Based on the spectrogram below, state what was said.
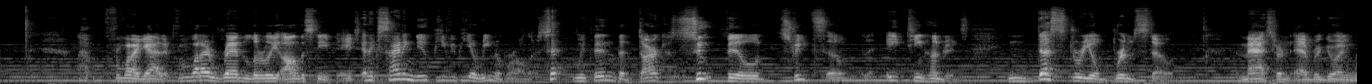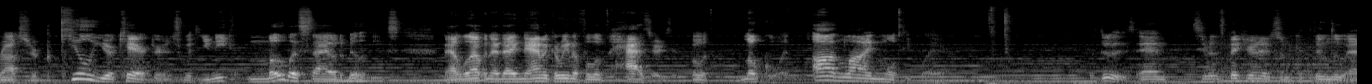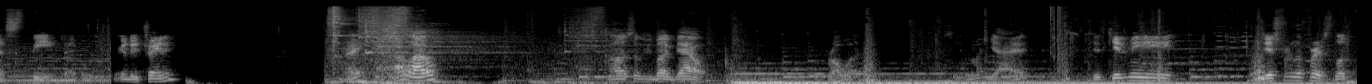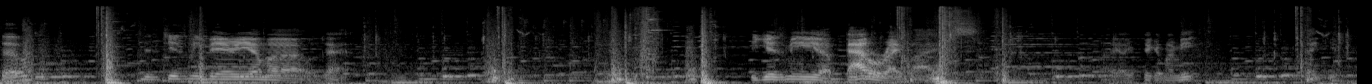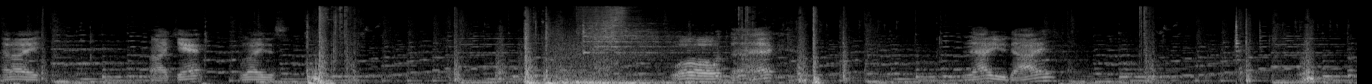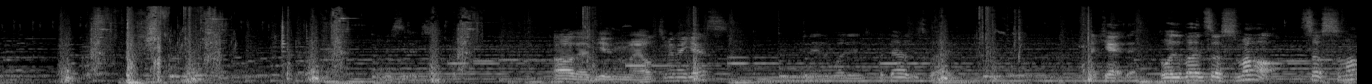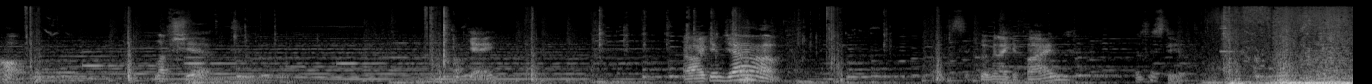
from what I gathered, from what I read literally on the Steam page, an exciting new PvP arena brawler set within the dark, soot-filled streets of the 1800s, industrial brimstone. Master an ever-growing roster of peculiar characters with unique MOBA-styled abilities, battle out in a dynamic arena full of hazards in both local and online multiplayer. Let's do this, and see this picture, there's some Cthulhu-esque themes, I believe. We're gonna do training. Right? Hello. Oh, something bugged out. Bro, what? This is my guy. This gives me, just for the first look though, this gives me very, um, uh, what's that? It gives me uh, Battlerite vibes. I gotta pick up my meat. Thank you. How do I? Oh, I can't. What do I just? Whoa! What the heck? Now you die? What is this? Oh, that gives me my ultimate, I guess? And then what is... What the hell is this button? I can't... Well, the button's so small. It's so small. Left shift. Okay. Oh, I can jump! Equipment I can find? What does this do?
